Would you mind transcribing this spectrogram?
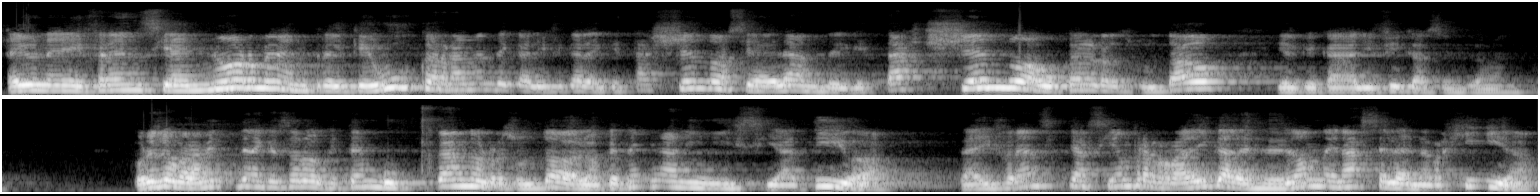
Hay una diferencia enorme entre el que busca realmente calificar, el que está yendo hacia adelante, el que está yendo a buscar el resultado y el que califica simplemente. Por eso para mí tiene que ser los que estén buscando el resultado, los que tengan iniciativa. La diferencia siempre radica desde dónde nace la energía.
